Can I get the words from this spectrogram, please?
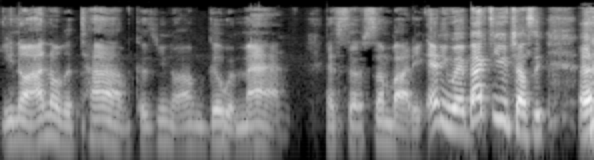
You know, I know the time because you know I'm good with math instead of somebody. Anyway, back to you, Chelsea.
